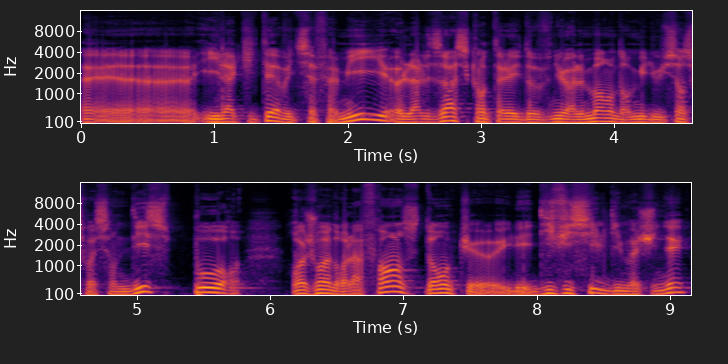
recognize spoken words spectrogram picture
il a quitté avec sa famille l'Alsace quand elle est devenue allemande en 1870 pour rejoindre la France. Donc, il est difficile d'imaginer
